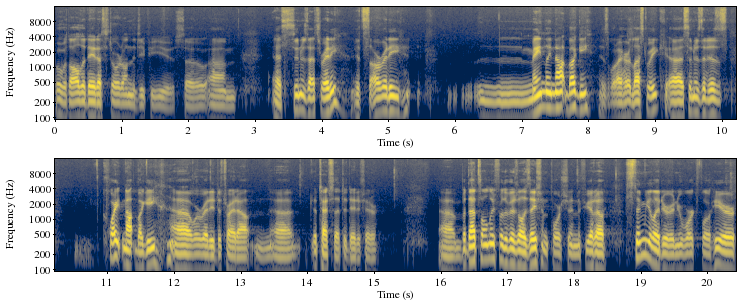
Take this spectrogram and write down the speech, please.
but with all the data stored on the GPU. So um, as soon as that's ready, it's already mainly not buggy, is what I heard last week. Uh, as soon as it is quite not buggy, uh, we're ready to try it out and uh, attach that to Data Datashader. Um, but that's only for the visualization portion. If you had a simulator in your workflow here,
